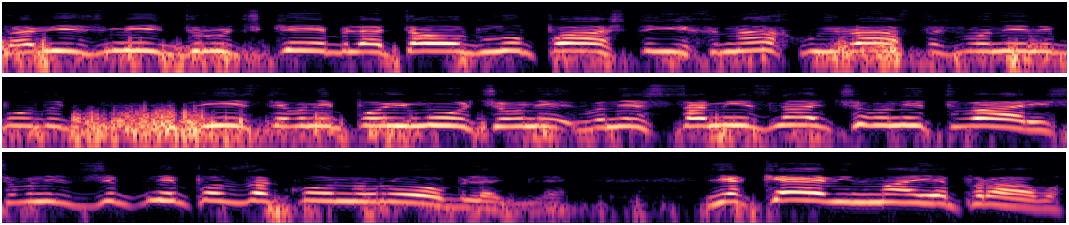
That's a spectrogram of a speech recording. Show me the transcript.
Та візьміть дручки, блядь, та одлупаште їх нахуй раз, та ж вони не будуть лізти, вони поймуть, що вони, вони ж самі знають, що вони тварі, що вони ж не по закону роблять, блядь. Яке він має право?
